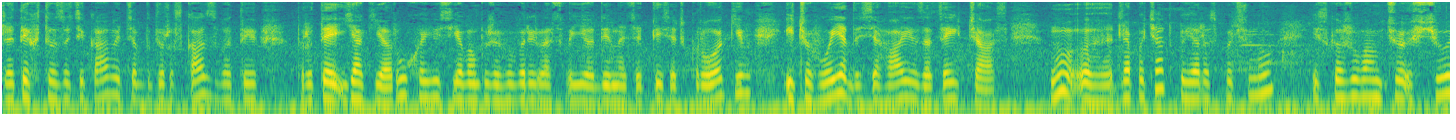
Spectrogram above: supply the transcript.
для тих, хто зацікавиться, буду розказувати про те, як я рухаюсь. Я вам вже говорила свої 11 тисяч кроків і чого я досягаю за цей час. Ну, е, для початку я розпочну і скажу вам, що,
